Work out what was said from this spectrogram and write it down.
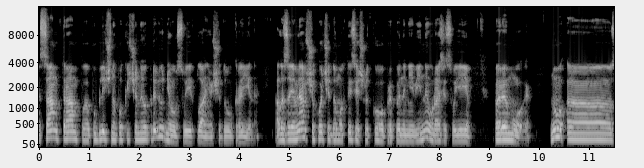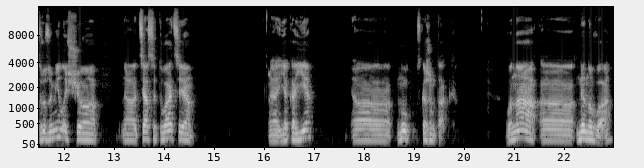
сам Трамп е, публічно поки що не оприлюднював своїх планів щодо України, але заявляв, що хоче домогтися швидкого припинення війни у разі своєї перемоги. Ну, е, зрозуміло, що е, ця ситуація, е, яка є, е, ну, скажімо так, вона е, не нова.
